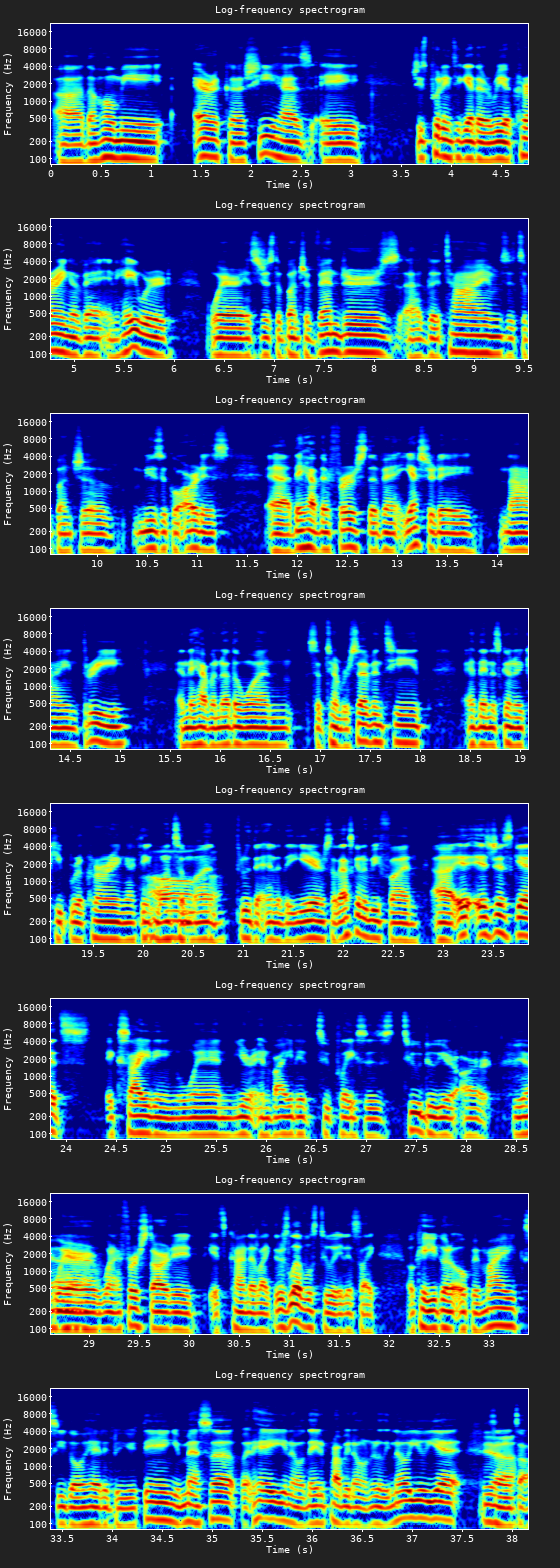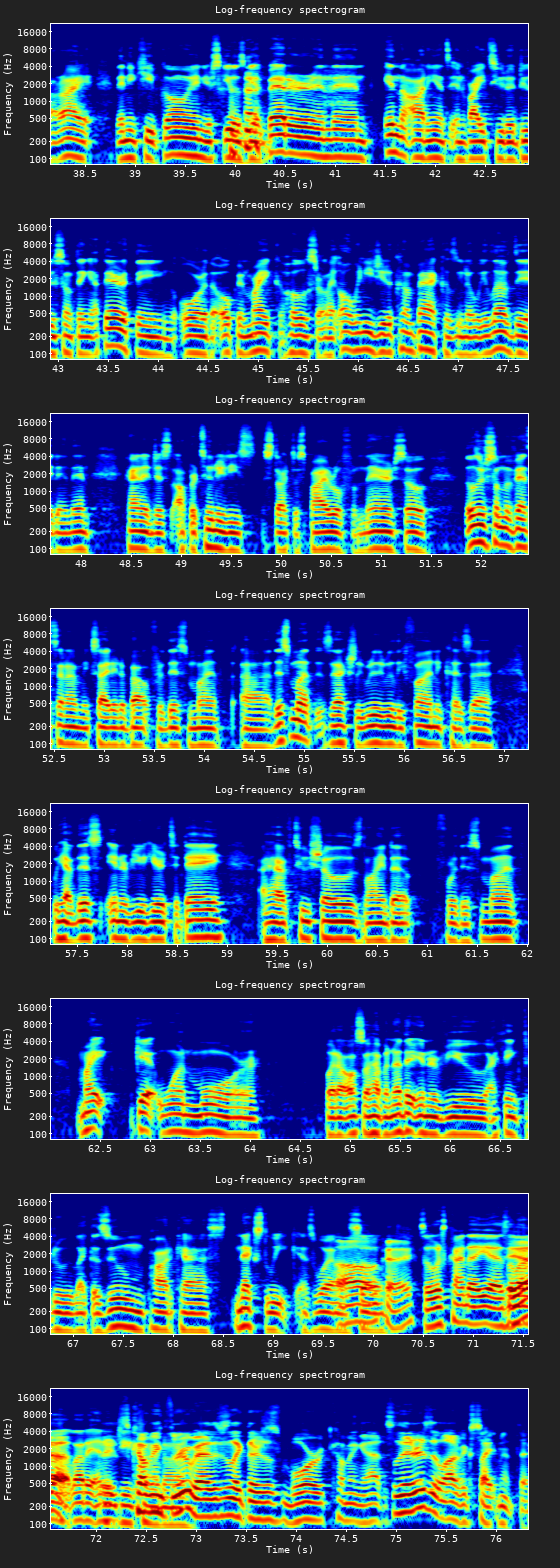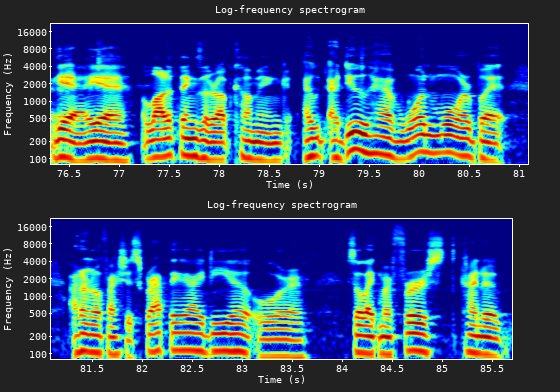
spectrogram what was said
Uh, the homie Erica, she has a she's putting together a reoccurring event in Hayward where it's just a bunch of vendors, uh, good times. It's a bunch of musical artists. Uh, they have their first event yesterday, nine three, and they have another one September seventeenth, and then it's going to keep recurring. I think once a Oh, month okay. through the end of the year. So that's going to be fun. Uh, it, it just gets exciting when you're invited to places to do your art. Yeah. Where when I first started, it's kind of like there's levels to it. It's like, okay, you go to open mics, you go ahead and do your thing, you mess up, but hey, you know, they probably don't really know you yet. So it's all right. Then you keep going, your skills get better, and then in the audience invites you to do something at their thing, or the open mic hosts are like, oh, we need you to come back because, you know, we loved it. And then kind of just opportunities start to spiral from there. So those are some events that I'm excited about for this month. Uh, this month is actually really, really fun because uh, we have this interview here today. I have two shows lined up for this month. Might get one more, but I also have another interview. I think through like a Zoom podcast next week as well. Oh, so, okay. So it's kind of yeah, it's a lot, of, a lot of energy It's coming, on. through, man. It's just like there's just more coming at. So there is a lot of excitement there. Yeah, yeah. a lot of things that are upcoming. I, I do have one more, but I don't know if I should scrap the idea or so. Like my first kind of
